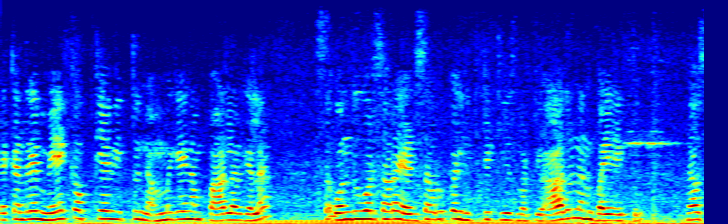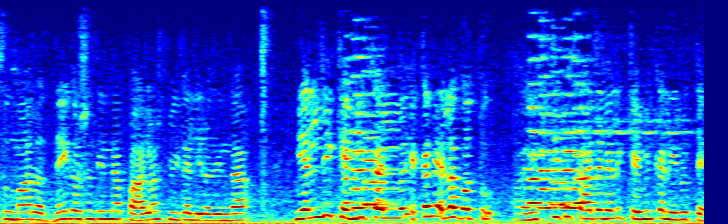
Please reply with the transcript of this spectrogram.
ಯಾಕಂದ್ರೆ ಮೇಕಪ್ಗೆ ಇತ್ತು ನಮಗೆ ನಮ್ಮ ಪಾರ್ಲರ್ಗೆಲ್ಲ ಸ- ಒಂದೂವರೆ ಸಾವಿರ, ಎರಡು ಸಾವಿರ ರೂಪಾಯಿ ಲಿಪ್ಸ್ಟಿಕ್ ಯೂಸ್ ಮಾಡ್ತೀವಿ. ಆದ್ರೂ ನನಗೆ ಭಯ ಇತ್ತು. ನಾವು ಸುಮಾರು ಹದಿನೈದು ವರ್ಷದಿಂದ ಪಾರ್ಲರ್ ಫೀಲ್ಡಲ್ಲಿ ಇರೋದ್ರಿಂದ ಎಲ್ಲಿ ಕೆಮಿಕಲ್ ಯಾಕಂದ್ರೆ ಎಲ್ಲ ಗೊತ್ತು. ಲಿಪ್ಸ್ಟಿಕ್ ಕಾಜಲಲ್ಲಿ ಕೆಮಿಕಲ್ ಇರುತ್ತೆ.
